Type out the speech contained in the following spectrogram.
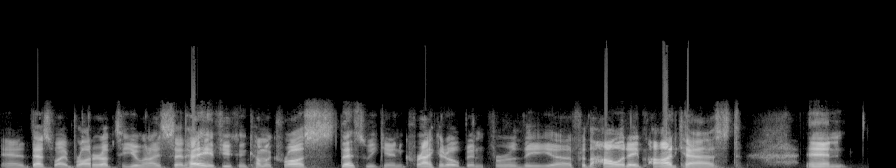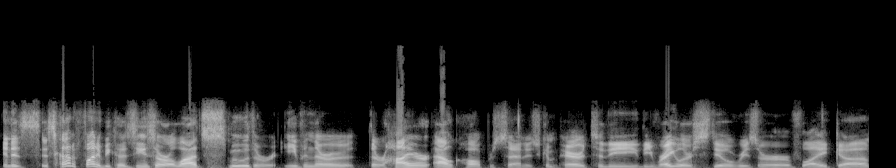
and that's why I brought it up to you. And I said, "Hey, if you can come across this weekend, crack it open for the uh, for the holiday podcast." And and it's it's kind of funny because these are a lot smoother, even their their higher alcohol percentage compared to the the regular Steel Reserve like uh,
